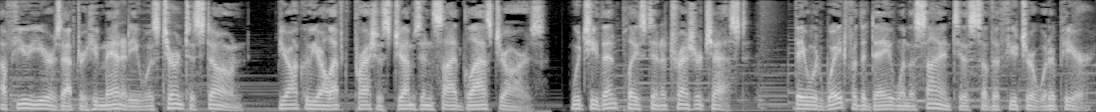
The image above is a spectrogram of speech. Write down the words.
a few years after humanity was turned to stone, Byakuya left precious gems inside glass jars, which he then placed in a treasure chest. They would wait for the day when the scientists of the future would appear.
